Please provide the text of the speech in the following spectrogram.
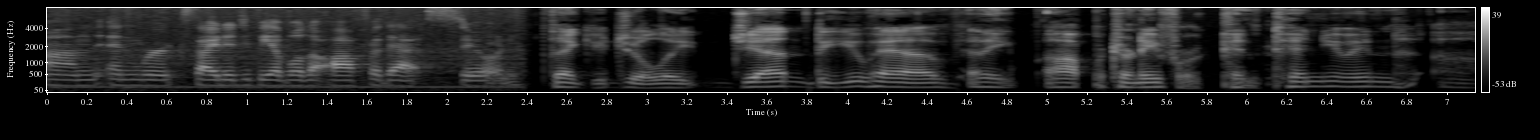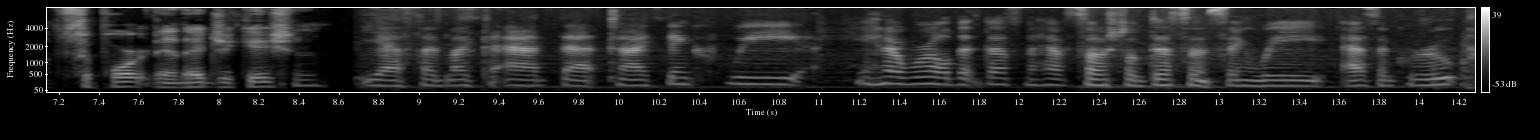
um, and we're excited to be able to offer that soon. Thank you, Julie. Jen, do you have any opportunity for continuing uh, support and education? Yes, I'd like to add that I think we, in a world that doesn't have social distancing, we as a group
